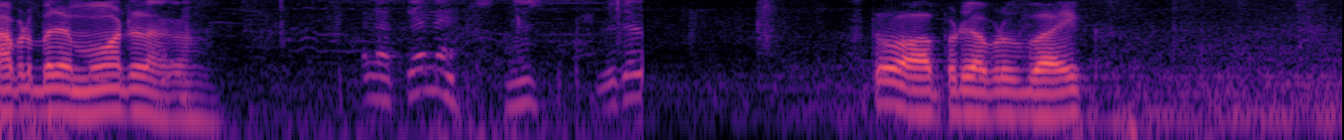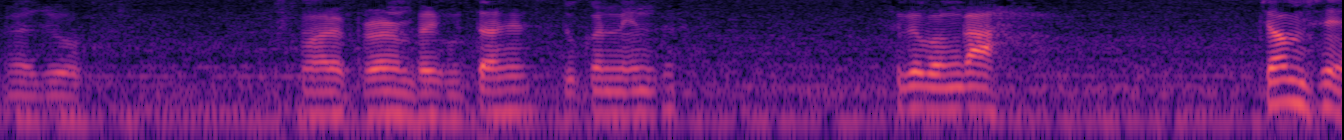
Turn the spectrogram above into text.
આપણે બધા મોટલા કહે તો આપણું આપણું બાઈક જો મારે પ્રવીણભાઈ ઉતા છે દુકાનની અંદર. શું કે બંગા? ચમ છે?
